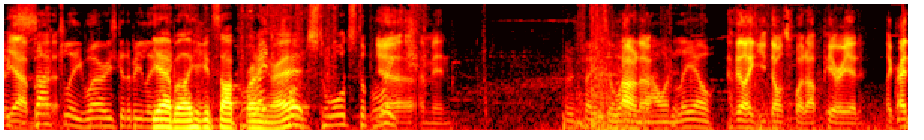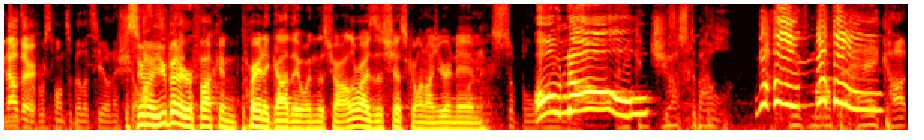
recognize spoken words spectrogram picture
Yeah, but- exactly where he's going to be leading. Yeah, but like he could stop running, right? Towards the breach. Yeah, I mean, But it fades away I don't know. now, and Leo I feel like you don't split up. Period. Like right now they're. responsibility on his Suno, shoulders. you better fucking pray to God they win this round. Otherwise, this shit's going on your name. Sublime. Oh Just about Woohoo! give Marv a No! haircut.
